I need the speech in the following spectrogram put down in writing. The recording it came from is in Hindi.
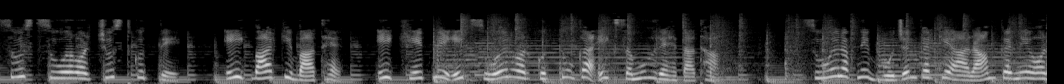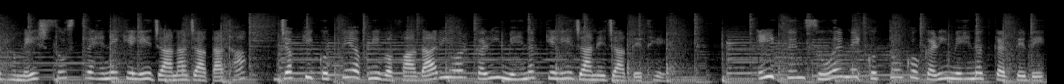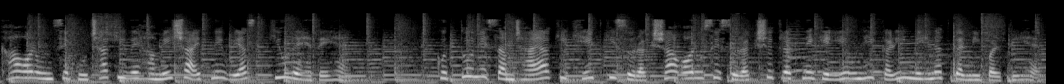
सुस्त सुअर और चुस्त कुत्ते। एक बार की बात है, एक खेत में एक सुअर और कुत्तों का एक समूह रहता था। सुअर अपने भोजन करके आराम करने और हमेश सुस्त रहने के लिए जाना जाता था, जबकि कुत्ते अपनी वफादारी और कड़ी मेहनत के लिए जाने जाते थे। एक दिन सुअर ने कुत्तों को कड़ी मेहनत करते देखा और उनसे पूछा कि वे हमेशा इतने व्यस्त क्यों रहते हैं। कुत्तों ने समझाया कि खेत की सुरक्षा और उसे सुरक्षित रखने के लिए उन्हें कड़ी मेहनत करनी पड़ती है।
